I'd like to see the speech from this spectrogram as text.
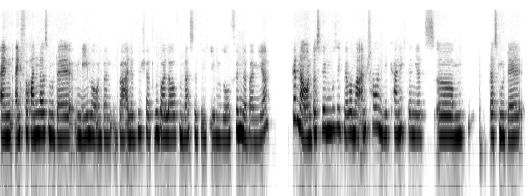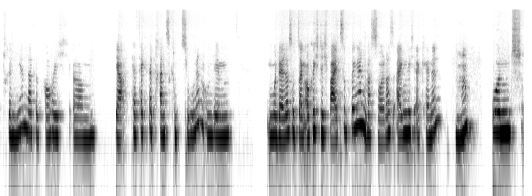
ein, ein vorhandenes Modell nehme und dann über alle Bücher drüber laufen lasse, die ich eben so finde bei mir. Genau, und deswegen muss ich mir aber mal anschauen, wie kann ich denn jetzt ähm, das Modell trainieren. Dafür brauche ich ähm, ja, perfekte Transkriptionen, um dem Modell das sozusagen auch richtig beizubringen. Was soll das eigentlich erkennen? Mhm. Und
